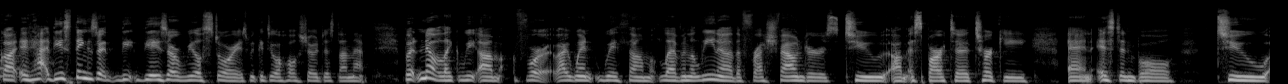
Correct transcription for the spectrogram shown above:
God! It ha- these things are th- these are real stories. We could do a whole show just on that. But no, like we um for I went with um Lev and Alina, the fresh founders, to um, Isparta, Turkey, and Istanbul to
